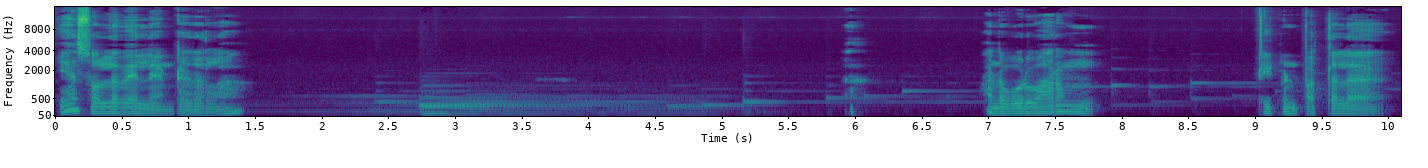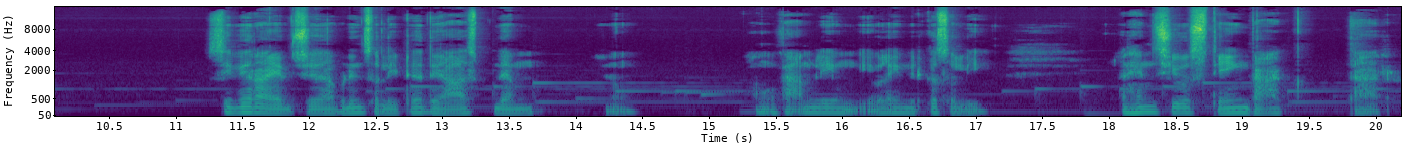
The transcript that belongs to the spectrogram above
ஏன் சொல்லவே இல்லைன்றதெல்லாம் அந்த ஒரு வாரம் ட்ரீட்மெண்ட் பத்தலை சிவியர் ஆயிடுச்சு அப்படின்னு சொல்லிட்டு தே ஆஸ்க் தெம் யூனோ அவங்க ஃபேமிலியும் இவளையும் இருக்க சொல்லி. And hence you staying back there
